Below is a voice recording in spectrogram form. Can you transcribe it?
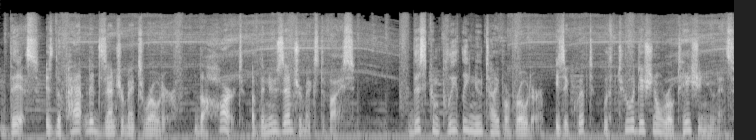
This is the patented ZentriMix rotor, the heart of the new ZentriMix device. This completely new type of rotor is equipped with two additional rotation units,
